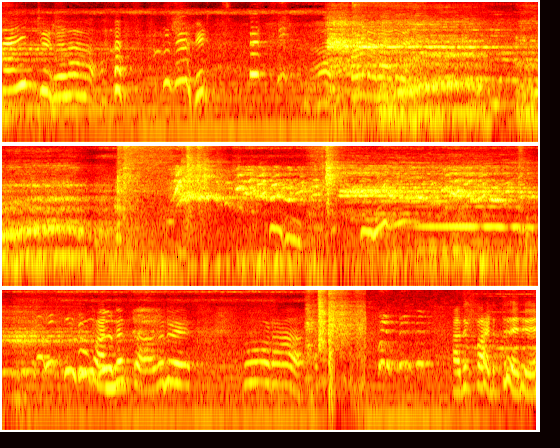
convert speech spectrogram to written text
ലൈറ്റ് ഇടടാ ആ ഇപ്പൊ ഇടാതെ വന്ന സാധനമേ ഓടാ. അതിപ്പോ അടുത്ത് വരുവേ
